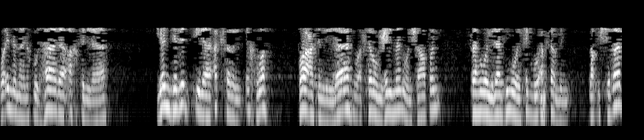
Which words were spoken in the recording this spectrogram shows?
وإنما نقول هذا أخ في الله ينجذب إلى أكثر الإخوة طاعة لله وأكثرهم علما ونشاطا فهو يلازمه ويحبه أكثر من باقي الشباب.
